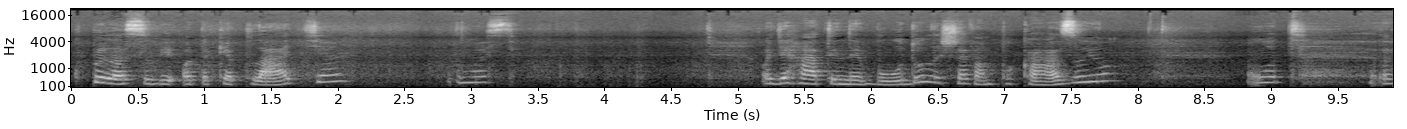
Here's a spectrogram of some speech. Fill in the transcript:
Купила собі отаке плаття. Ось. Одягати не буду, лише вам показую. От. е,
